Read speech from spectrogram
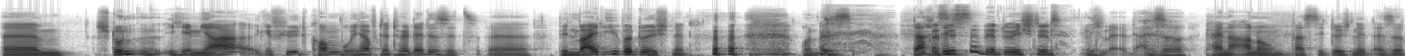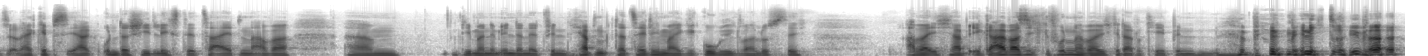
ähm, Stunden ich im Jahr gefühlt komme, wo ich auf der Toilette sitze. Äh, bin weit über Durchschnitt. und das dachte Was ist denn der Durchschnitt? Ich, also, keine Ahnung, was die Durchschnitt, also da gibt es ja unterschiedlichste Zeiten, aber ähm, die man im Internet findet. Ich habe tatsächlich mal gegoogelt, war lustig. Aber ich habe, egal was ich gefunden habe, habe ich gedacht, okay, bin, bin, bin ich drüber.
